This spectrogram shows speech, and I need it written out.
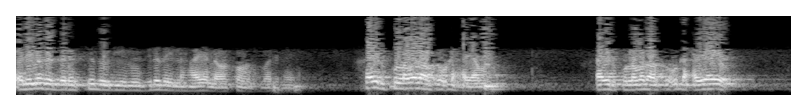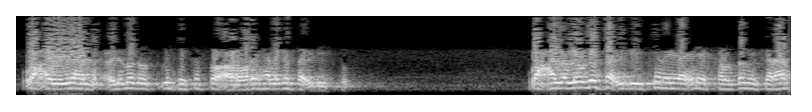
culimada darajadoodii iyo mansiladay lahaayeenna waa ka hoosmarinaya khayrku labadaasu udhexeeya khayrku labadaasu udhexeeyayo waxa weeyaan culimadu wixii ka soo arooray ha laga faa'iideysto waxaana looga faa'iideysanayaa inay khaldami karaan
